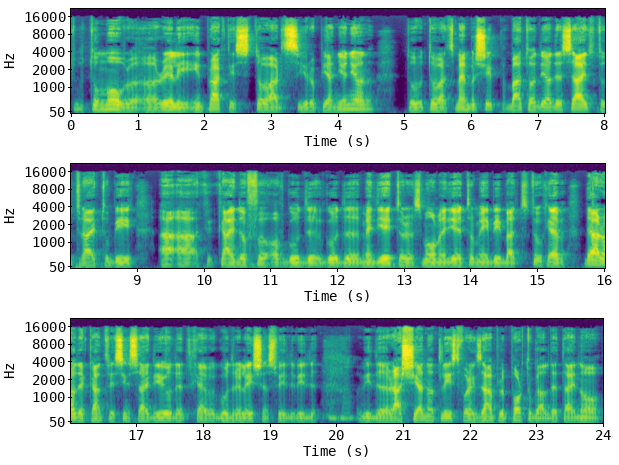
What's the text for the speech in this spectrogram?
to, to move uh, really in practice towards European Union, to, towards membership, but on the other side to try to be a, kind of of good good mediator, small mediator maybe, but to have there are other countries inside EU that have good relations with with mm-hmm. with Russia, not least, for example, Portugal that I know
